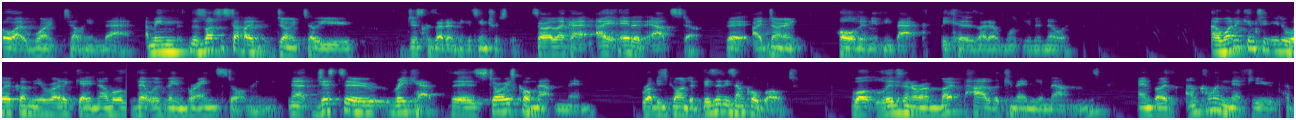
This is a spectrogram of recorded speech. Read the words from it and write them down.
oh, I won't tell him that. I mean, there's lots of stuff I don't tell you just because I don't think it's interesting. So, I, like, I, I edit out stuff, but I don't hold anything back because I don't want you to know it. I want to continue to work on the erotic gay novel that we've been brainstorming. Now, just to recap, the story is called Mountain Men. Robbie's gone to visit his uncle Walt, Walt lives in a remote part of the Canadian mountains, and both uncle and nephew have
